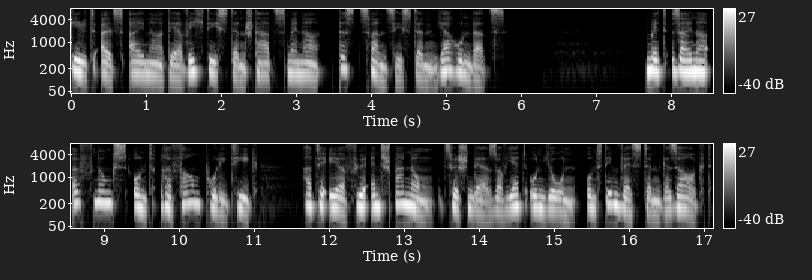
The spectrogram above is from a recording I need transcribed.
gilt als einer der wichtigsten Staatsmänner des 20. Jahrhunderts. Mit seiner Öffnungs- und Reformpolitik hatte er für Entspannung zwischen der Sowjetunion und dem Westen gesorgt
